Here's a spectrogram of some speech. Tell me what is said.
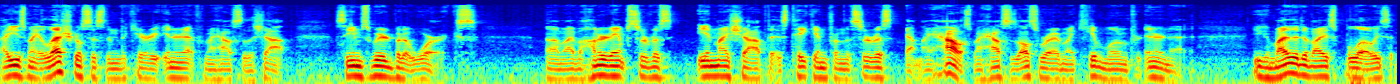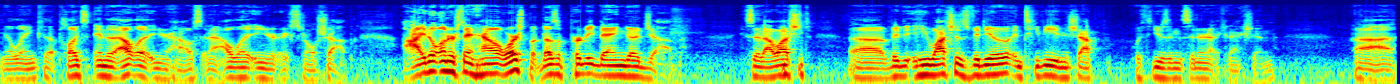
I use my electrical system to carry internet from my house to the shop. Seems weird, but it works. Um, I have a 100 amp service in my shop that is taken from the service at my house. My house is also where I have my cable modem for internet. You can buy the device below. He sent me a link that plugs into the outlet in your house and an outlet in your external shop. I don't understand how it works, but it does a pretty dang good job. He said I watched. Uh, video, he watches video and TV in his shop with using this internet connection. Uh,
